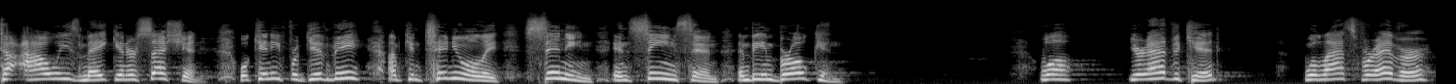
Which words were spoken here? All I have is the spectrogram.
To always make intercession. Well, can he forgive me? I'm continually sinning and seeing sin and being broken. Well, your advocate will last forever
